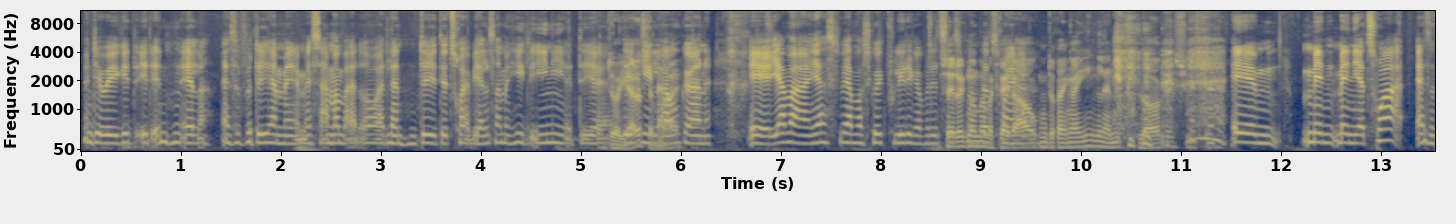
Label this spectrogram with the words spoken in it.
Men det er jo ikke et, et enten eller. Altså for det her med, med samarbejdet over Atlanten, det, det tror jeg, vi alle sammen er helt enige i, at det er, Det det er helt afgørende. Øh, jeg, var, jeg, jeg var sgu ikke politiker på det Så er det ikke noget med Margrethe Augen, det ringer en eller anden klokke, synes jeg. Øhm, men, men jeg tror, altså,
